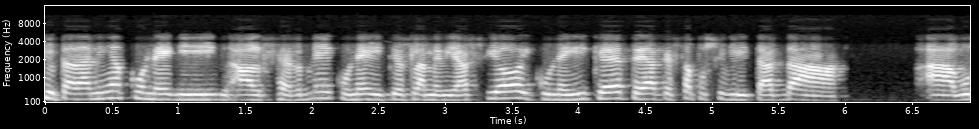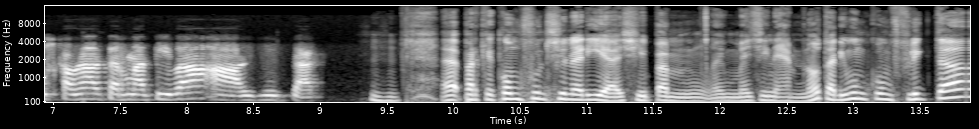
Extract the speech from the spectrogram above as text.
ciutadania conegui el servei, conegui què és la mediació i conegui que té aquesta possibilitat de a buscar una alternativa al jutjat. Uh -huh. eh, perquè com funcionaria així? Imaginem, no? Tenim un conflicte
